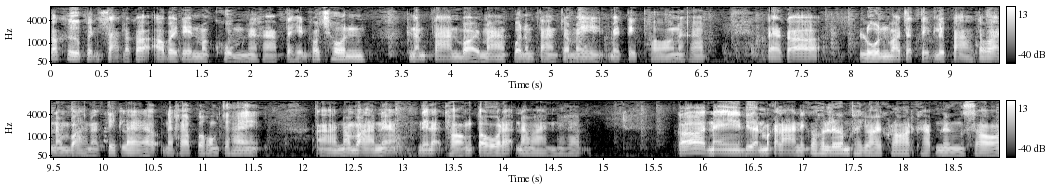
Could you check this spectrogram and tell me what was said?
ก็คือเป็นสัตว์แล้วก็เอาไบเดนมาคุมนะครับ แต่เห็นเขาชนน้ำตาลบ่อยมากกลัวน้ำตาลจะไม่ไม่ติดท้องนะครับ แต่ก็ ลุ้นว่าจะติดหรือเปล่า แต่ว่าน้ำหวานน่ะติดแล้วนะครับ ก็คงจะให้อ่าน้ำหวานเนี่ยนี่แหละท้องโตแล้วน้ำหวานนะครับ ก็ในเดือนมกรานี้ก็เริ่มทยอยคลอดครับหนึ่งสอง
